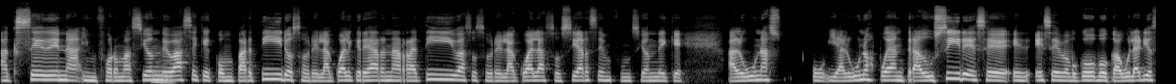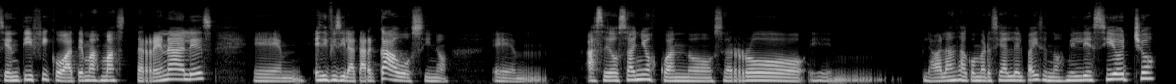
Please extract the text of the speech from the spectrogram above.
acceden a información de mm. base que compartir o sobre la cual crear narrativas o sobre la cual asociarse en función de que algunas y algunos puedan traducir ese, e, ese vocabulario científico a temas más terrenales, em, es difícil atar cabos, sino em, hace dos años cuando cerró em, la balanza comercial del país en 2018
